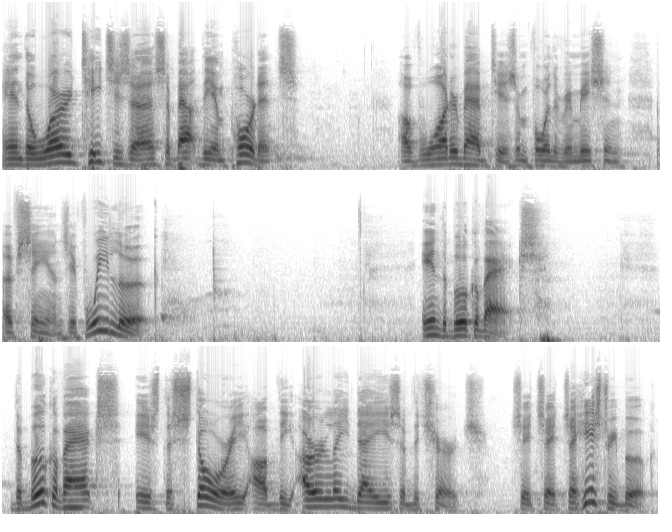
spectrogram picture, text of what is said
And the Word teaches us about the importance of water baptism for the remission of sins. If we look in the book of Acts, the book of Acts is the story of the early days of the church. It's a, it's a history book,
